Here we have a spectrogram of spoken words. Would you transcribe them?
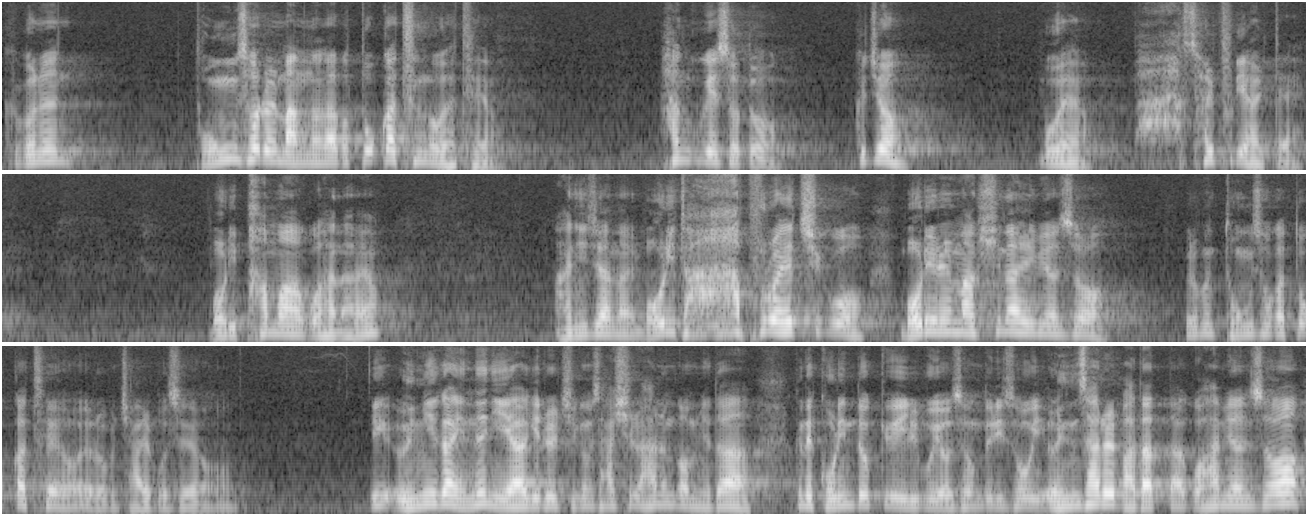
그거는 동서를 막론하고 똑같은 것 같아요. 한국에서도 그죠? 뭐예요? 막 살풀이 할 때 머리 파마하고 하나요? 아니잖아요. 머리 다 풀어 헤치고 머리를 막 휘날리면서 여러분 동서가 똑같아요. 여러분 잘 보세요. 이 의미가 있는 이야기를 지금 사실 하는 겁니다. 근데 고린도 교회 일부 여성들이 소위 은사를 받았다고 하면서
